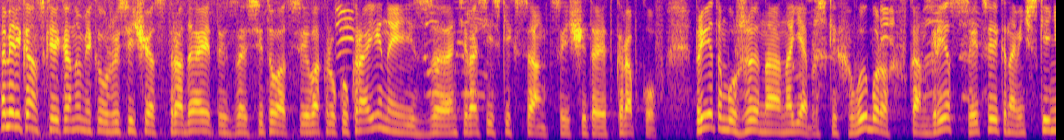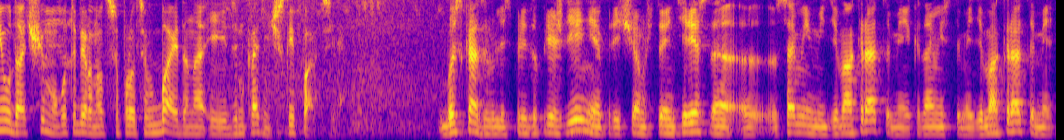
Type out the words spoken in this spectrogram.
Американская экономика уже сейчас страдает из-за ситуации вокруг Украины из-за антироссийских санкций, считает Коробков. При этом уже на ноябрьских выборах в Конгресс эти экономические неудачи могут обернуться против Байдена и Демократической партии. Высказывались предупреждения, причем, что интересно, э, самими демократами, экономистами-демократами,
